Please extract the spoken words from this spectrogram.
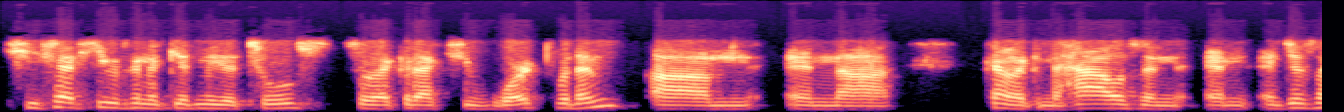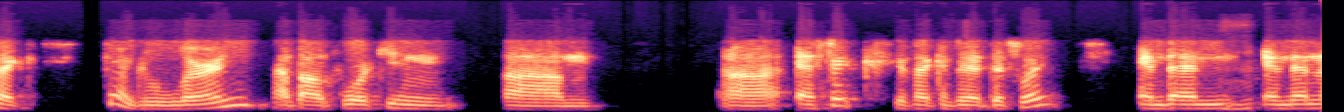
he said he was going to give me the tools so I could actually work with him um, and uh, kind of like in the house and and and just like kind of learn about working um, uh, ethic, if I can say it this way and then mm-hmm. and then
